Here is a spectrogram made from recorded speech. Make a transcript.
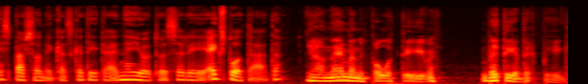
es personīgi kā skatītāja, nejūtos arī eksploatēta. Jā, nemanipulatīvi, bet iedarbīgi.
